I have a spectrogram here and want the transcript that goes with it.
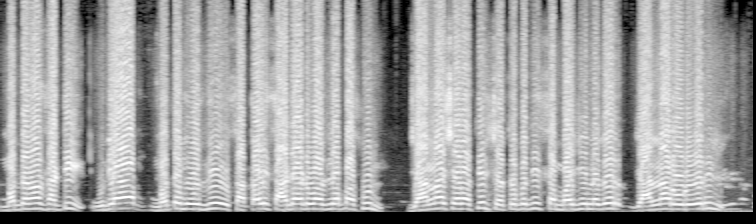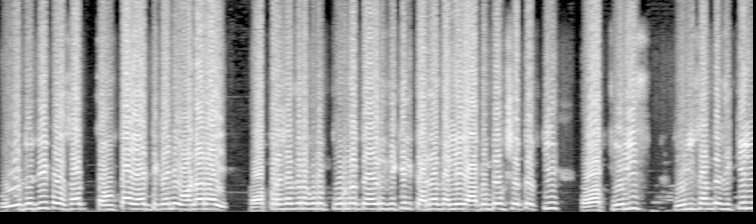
मतदानासाठी उद्या मतमोजणी सकाळी साडेआठ वाजल्यापासून जालना शहरातील छत्रपती संभाजीनगर जालना रोडवरील औद्योगिक वसाहत संस्था या ठिकाणी होणार आहे. प्रशासनाकडून पूर्ण तयारी देखील करण्यात आलेली आहे. आपण बघू शकतो की पोलीस पोलिसांचा देखील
